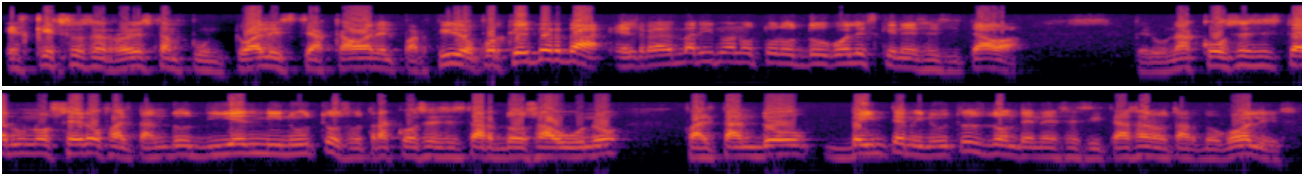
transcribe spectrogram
es que esos errores tan puntuales te acaban el partido, porque es verdad, el Real Madrid no anotó los dos goles que necesitaba, pero una cosa es estar 1-0 faltando 10 minutos, otra cosa es estar 2 a 1 faltando 20 minutos donde necesitas anotar dos goles.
